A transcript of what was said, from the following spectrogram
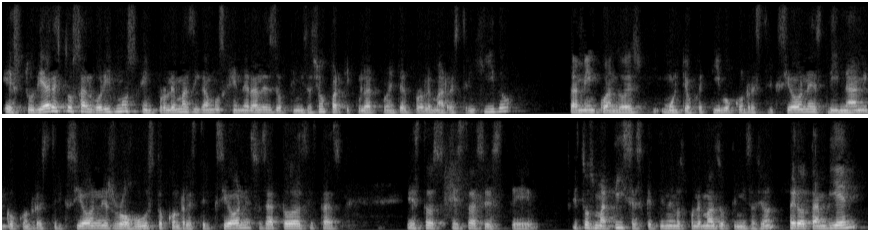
estudiar estos algoritmos en problemas, digamos, generales de optimización, particularmente el problema restringido, también cuando es multiobjetivo con restricciones, dinámico con restricciones, robusto con restricciones, o sea, todas estas, estos, estas, este, estos matices que tienen los problemas de optimización, pero también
